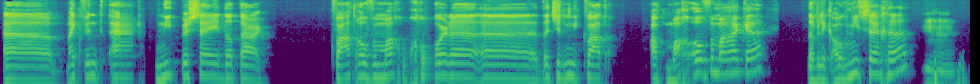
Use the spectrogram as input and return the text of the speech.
Uh, maar ik vind eigenlijk niet per se dat daar kwaad over mag worden. Uh, dat je er niet kwaad af mag overmaken. Dat wil ik ook niet zeggen. Mm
